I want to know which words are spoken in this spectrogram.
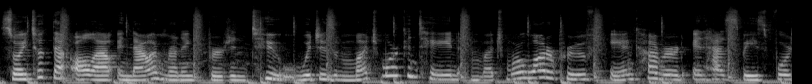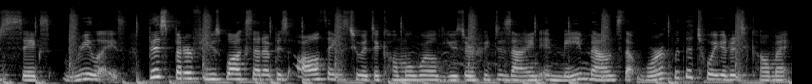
So I took that all out and now I'm running version 2, which is much more contained, much more waterproof and covered and has space for 6 relays. This better fuse block setup is all thanks to a Tacoma World user who designed and made mounts that work with the Toyota Tacoma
